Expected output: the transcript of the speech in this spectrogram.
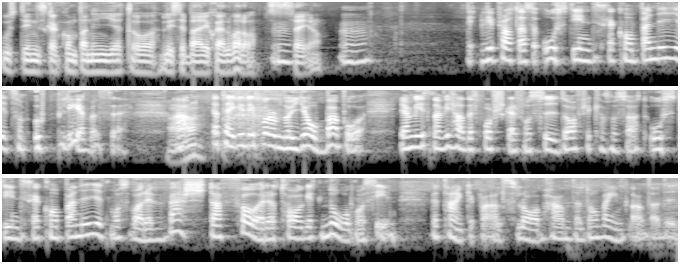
Ostindiska kompaniet och Liseberg själva då, mm. säger de. Mm. Vi pratar alltså Ostindiska kompaniet som upplevelse. Ja, jag tänker det får de nog jobba på. Jag minns när vi hade forskare från Sydafrika som sa att Ostindiska kompaniet måste vara det värsta företaget någonsin med tanke på all slavhandel de var inblandade i.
